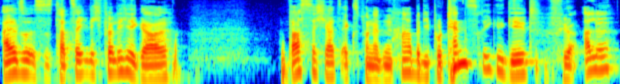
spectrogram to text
Also ist es tatsächlich völlig egal, was ich als Exponenten habe. Die Potenzregel gilt für alle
